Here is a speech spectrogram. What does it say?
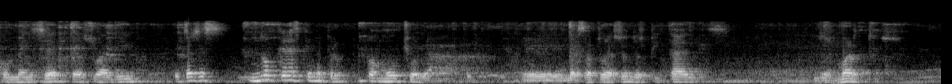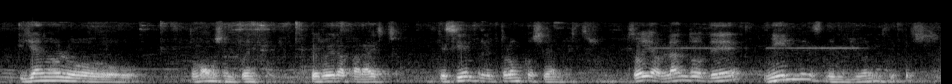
convencer, persuadir. Entonces, ¿no crees que me preocupa mucho la, eh, la saturación de hospitales, los muertos? Y ya no lo tomamos en cuenta pero era para esto, que siempre el tronco sea nuestro. Estoy hablando de miles de millones de pesos.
